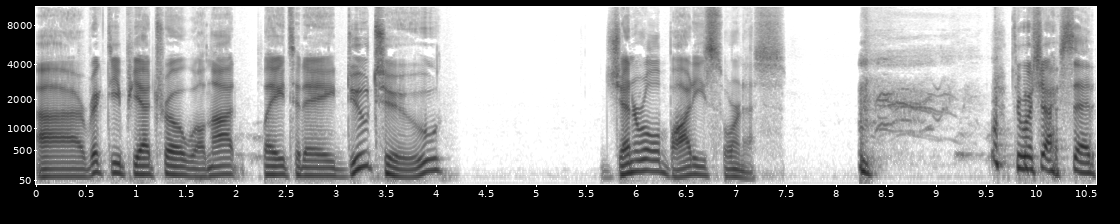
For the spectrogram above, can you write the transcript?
uh, Rick DiPietro will not play today due to general body soreness. to which I said,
